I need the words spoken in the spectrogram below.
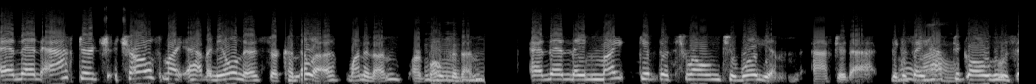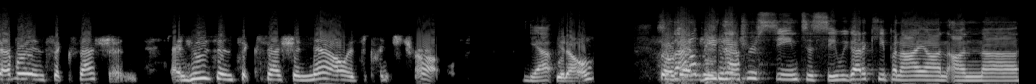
And then after Ch- Charles might have an illness, or Camilla, one of them, or both of Mhm. them, and then they might give the throne to William after that because Oh, they wow. have to go who's ever in succession. And who's in succession now is Prince Charles, Yeah, you know? So, that'll then be interesting to see. We got to keep an eye on on uh,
